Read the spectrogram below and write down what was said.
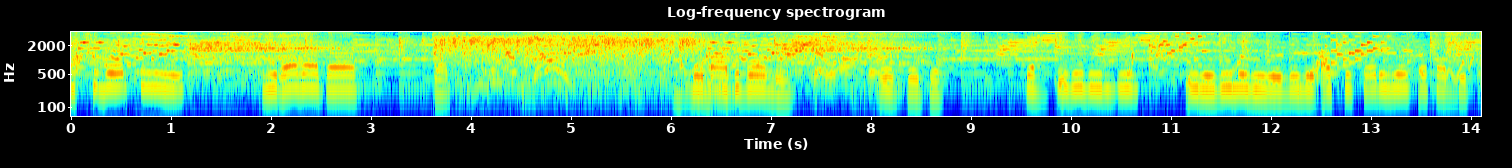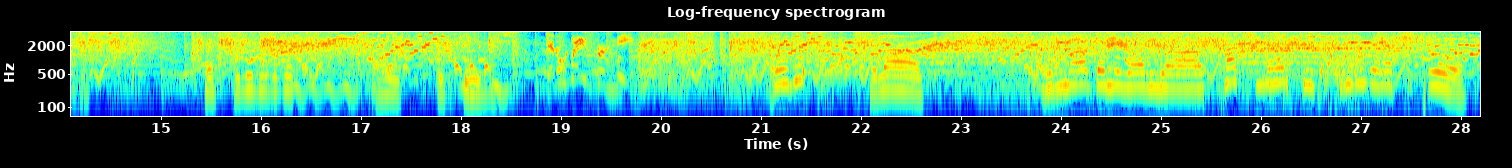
İki Mortis bir arada. Gel. Zebani Bomu. So awesome. Öldürdü. Gel bili bil bil. Bili bili bili bili. Aksesuarı yoksa sen bitsin. Gel bili bili bil. Bu değilmiş. Get away from me. Oldu. Helal. Bunlar da mı var ya? Kaç Mortis, Pringara Pichu. Ben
